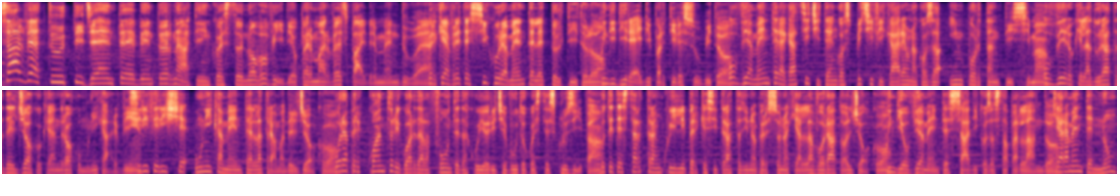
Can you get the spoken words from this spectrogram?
Salve a tutti gente e bentornati in questo nuovo video per Marvel Spider-Man 2 Perché avrete sicuramente letto il titolo, quindi direi di partire subito. Ovviamente ragazzi ci tengo a specificare una cosa importantissima Ovvero che la durata del gioco che andrò a comunicarvi si riferisce unicamente alla trama del gioco. Ora per quanto riguarda la fonte da cui ho ricevuto questa esclusiva Potete star tranquilli perché si tratta di una persona che ha lavorato al gioco Quindi ovviamente sa di cosa sta parlando. Chiaramente non non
